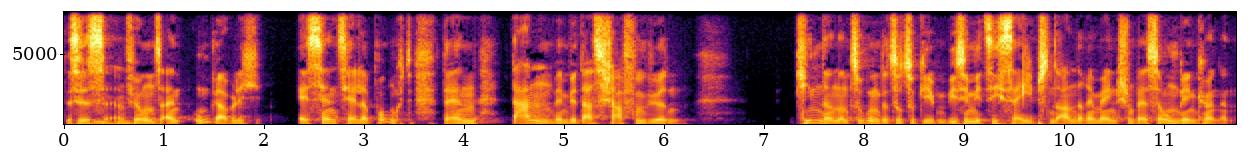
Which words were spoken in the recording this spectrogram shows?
Das ist mhm. für uns ein unglaublich essentieller Punkt. Denn dann, wenn wir das schaffen würden, Kindern einen Zugang dazu zu geben, wie sie mit sich selbst und anderen Menschen besser umgehen können.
